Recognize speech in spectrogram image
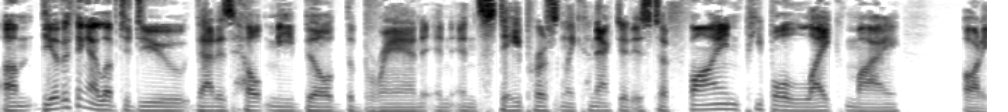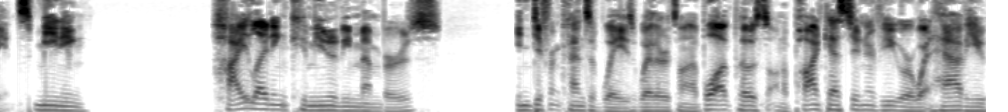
Um, the other thing I love to do that has helped me build the brand and, and stay personally connected is to find people like my audience, meaning highlighting community members in different kinds of ways, whether it's on a blog post, on a podcast interview, or what have you,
